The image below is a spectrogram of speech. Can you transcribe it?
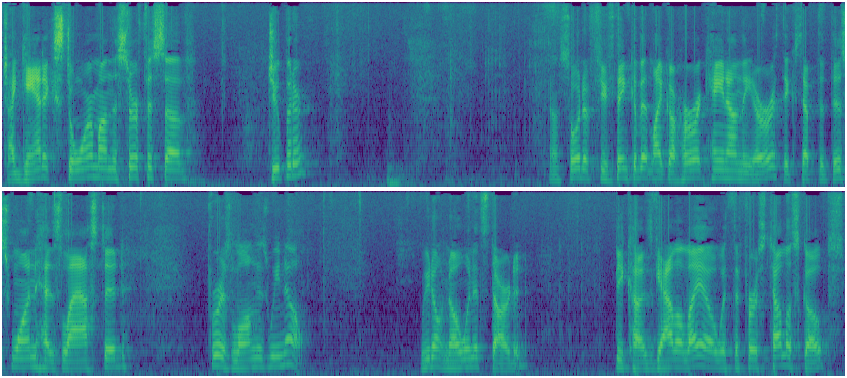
gigantic storm on the surface of Jupiter. Now, sort of, if you think of it like a hurricane on the Earth, except that this one has lasted for as long as we know. We don't know when it started because Galileo, with the first telescopes,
